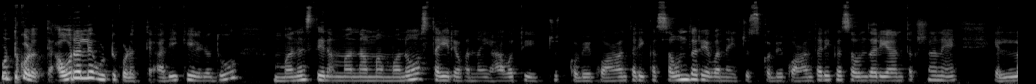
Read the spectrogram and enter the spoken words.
ಹುಟ್ಕೊಳ್ಳುತ್ತೆ ಅವರಲ್ಲೇ ಹುಟ್ಟುಕೊಳ್ಳುತ್ತೆ ಅದಕ್ಕೆ ಹೇಳೋದು ಮನಸ್ಸಿ ನಮ್ಮ ನಮ್ಮ ಮನೋಸ್ಥೈರ್ಯವನ್ನು ಯಾವತ್ತೂ ಹೆಚ್ಚಿಸ್ಕೋಬೇಕು. ಆಂತರಿಕ ಸೌಂದರ್ಯವನ್ನು ಹೆಚ್ಚಿಸ್ಕೋಬೇಕು. ಆಂತರಿಕ ಸೌಂದರ್ಯ ಅಂದ ತಕ್ಷಣವೇ ಎಲ್ಲ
